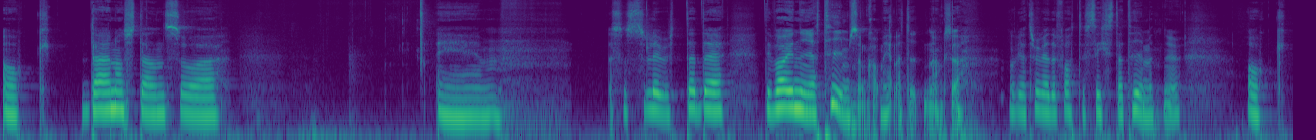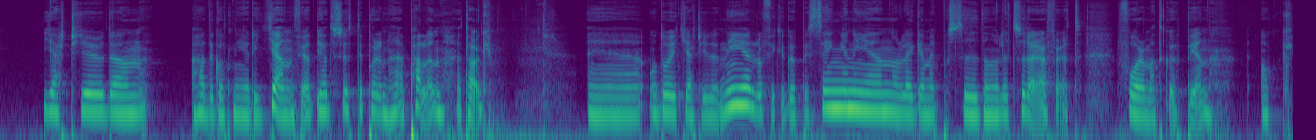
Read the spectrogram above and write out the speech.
Och där någonstans så eh, så slutade... Det var ju nya team som kom hela tiden också. Och jag tror vi hade fått det sista teamet nu. Och hjärtljuden hade gått ner igen för jag, hade suttit på den här pallen ett tag. Eh, och då gick hjärtljuden ner och då fick jag gå upp i sängen igen och lägga mig på sidan och lite sådär för att få dem att gå upp igen. Och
